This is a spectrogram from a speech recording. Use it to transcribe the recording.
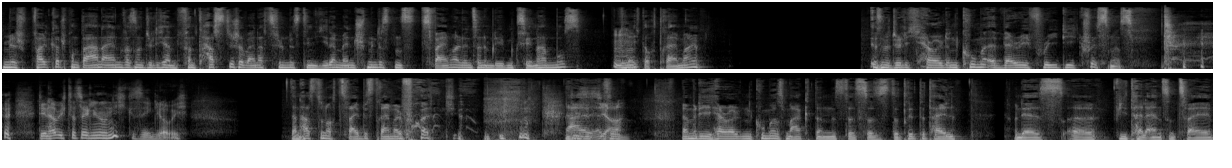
mir fällt gerade spontan ein, was natürlich ein fantastischer Weihnachtsfilm ist, den jeder Mensch mindestens zweimal in seinem Leben gesehen haben muss. Mhm. Vielleicht auch dreimal. Ist natürlich Harold and Kuma A Very 3D Christmas. Den habe ich tatsächlich noch nicht gesehen, glaube ich. Dann hast du noch zwei bis dreimal vor dir. Nein, also, Jahr. Wenn man die Harold and Kumas mag, dann ist das, das ist der dritte Teil. Und er ist äh, wie Teil 1 und 2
